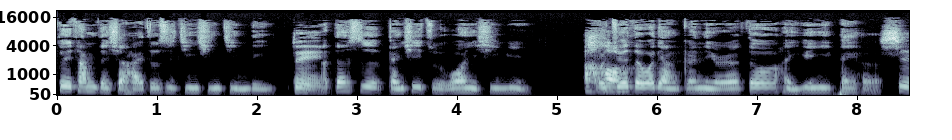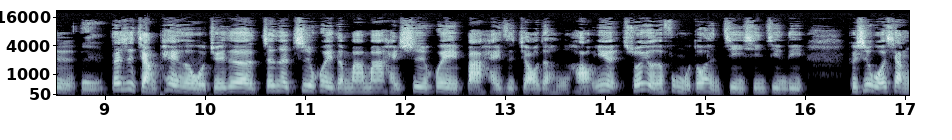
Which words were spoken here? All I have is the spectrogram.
对他们的小孩都是尽心尽力，对、啊。但是感谢主，我很幸运，哦、我觉得我两个女儿都很愿意配合。是，对。但是讲配合，我觉得真的智慧的妈妈还是会把孩子教得很好，因为所有的父母都很尽心尽力。可是我想，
